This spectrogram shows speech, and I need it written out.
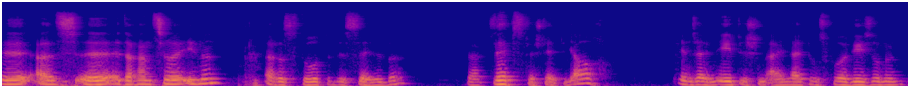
äh, als äh, daran zu erinnern. Aristoteles selber sagt selbstverständlich auch in seinen ethischen Einleitungsvorlesungen,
